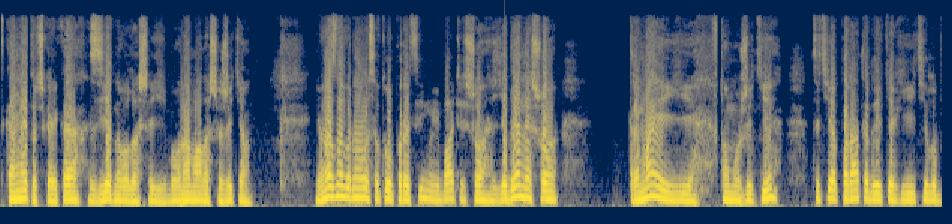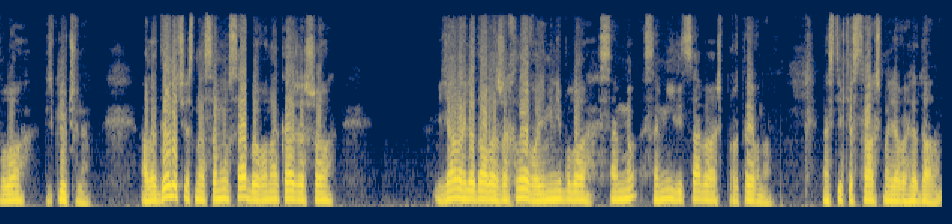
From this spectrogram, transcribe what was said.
така ниточка, яка з'єднувала ще її, бо вона мала ще життя. І вона знову вернулася в ту операційну і бачить, що єдине, що тримає її в тому житті, це ті апарати, до яких її тіло було підключене. Але дивлячись на саму себе, вона каже, що я виглядала жахливо, і мені було самі, самі від себе аж противно. Настільки страшно я виглядала.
